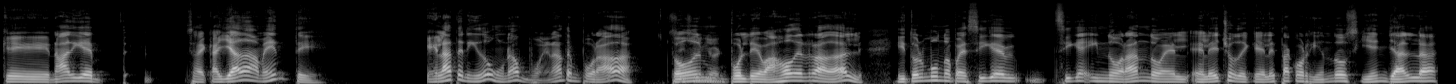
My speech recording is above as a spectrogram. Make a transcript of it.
que nadie, o sea, calladamente, él ha tenido una buena temporada. Sí, Todo el- señor. por debajo del radar. Y todo el mundo pues sigue, sigue ignorando el, el hecho de que él está corriendo 100 yardas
